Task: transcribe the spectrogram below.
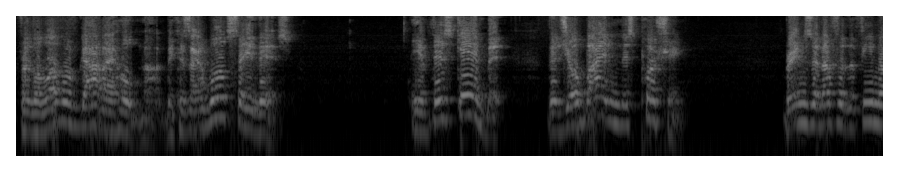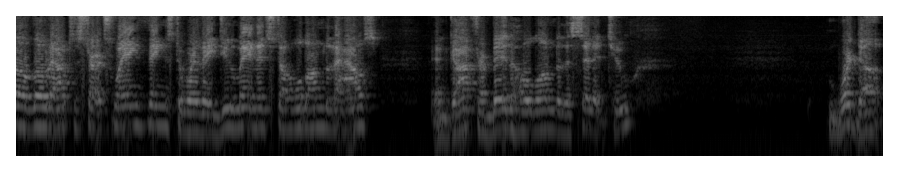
For the love of God, I hope not. Because I will say this. If this gambit that Joe Biden is pushing brings enough of the female vote out to start swaying things to where they do manage to hold on to the House, and God forbid hold on to the Senate too, we're done.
